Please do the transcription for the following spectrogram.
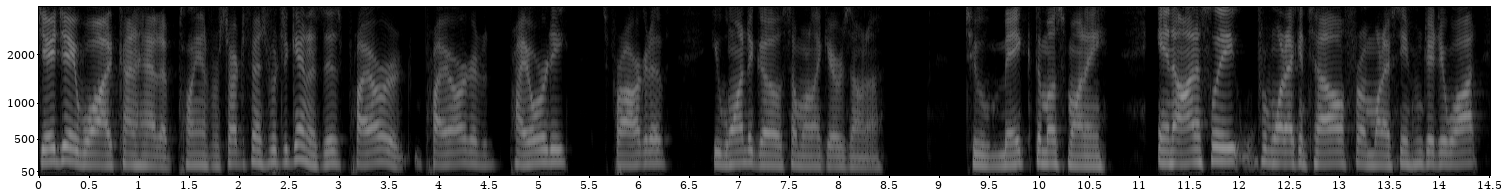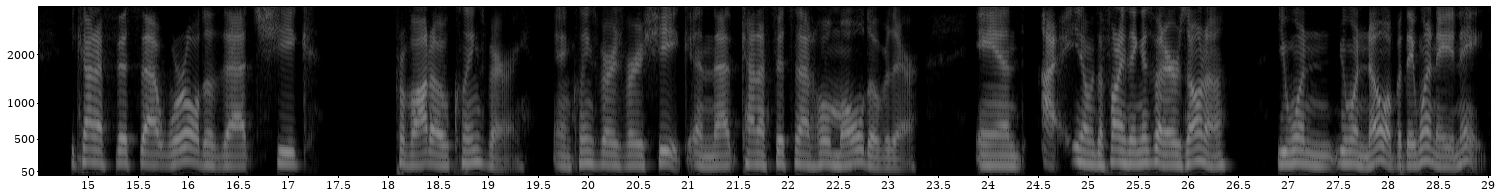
JJ Watt kind of had a plan from start to finish, which again is his prior, prior, priority, it's prerogative. He wanted to go somewhere like Arizona to make the most money. And honestly, from what I can tell, from what I've seen from JJ Watt, he kind of fits that world of that chic bravado of Kingsbury. And Kingsbury is very chic, and that kind of fits in that whole mold over there. And I, you know, the funny thing is about Arizona, you wouldn't you wouldn't know it, but they went eight and eight.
